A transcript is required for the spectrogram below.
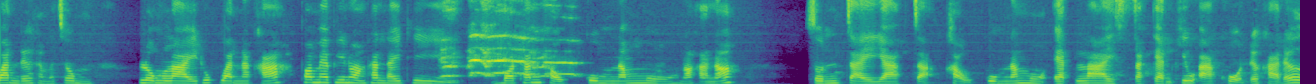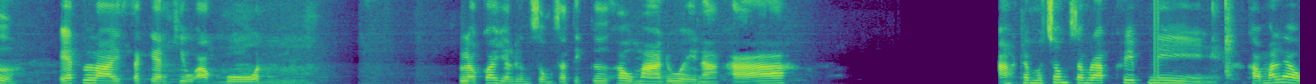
วันเด้อท่านผู้ชม ลงไลน์ทุกวันนะคะพ่อแม่พี่น้องท่านใดที่บอท่านเขากลุ่มน้ำมูนะคะเนาะสนใจอยากจะเข้ากลุ่มน้ำมูแอดไลน์สแกน QR code เด้อค่ะเด้อแอดไลน์สแกน QR code แล้วก็อย่าลืมส่งสติกเกอร์เข้ามาด้วยนะคะเอาท่านผู้ชมสำหรับคลิปนี้เข้ามาแล้ว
